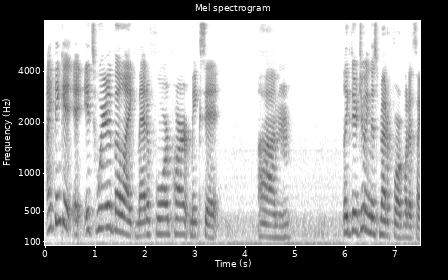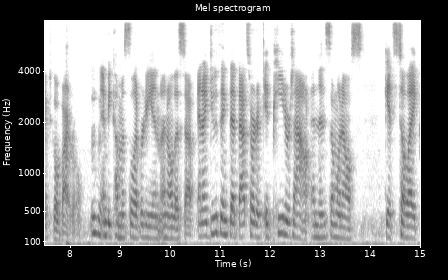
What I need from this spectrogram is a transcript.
I think it, it it's where the like metaphor part makes it um like they're doing this metaphor of what it's like to go viral mhm. and become a celebrity and, and all this stuff. And I do think that that sort of it peters out and then someone else gets to like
